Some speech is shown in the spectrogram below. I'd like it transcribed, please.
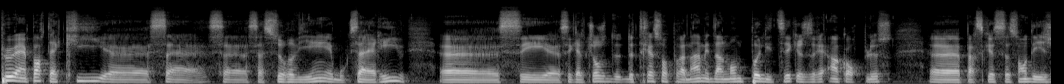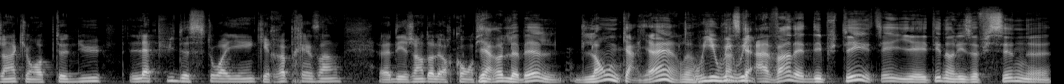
peu importe à qui euh, ça, ça, ça survient ou que ça arrive, euh, c'est quelque chose de, de très surprenant, mais dans le monde politique, je dirais encore plus, euh, parce que ce sont des gens qui ont obtenu l'appui de citoyens, qui représentent des gens de leur comté. Pierre-Harold Lebel, longue carrière. Là. Oui, oui, Parce oui. qu'avant d'être député, il a été dans les officines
